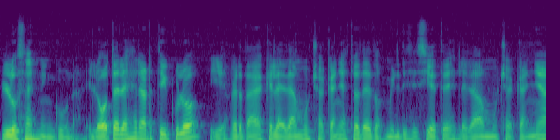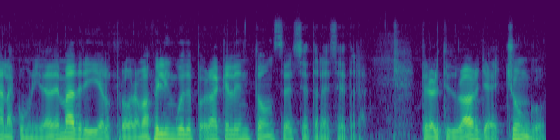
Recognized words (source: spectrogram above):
luces ninguna. Y luego te lees el artículo y es verdad que le da mucha caña, esto es de 2017, le daba mucha caña a la Comunidad de Madrid, a los programas bilingües de por aquel entonces, etcétera, etcétera. Pero el titular ya es chungo.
